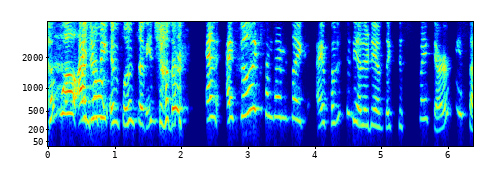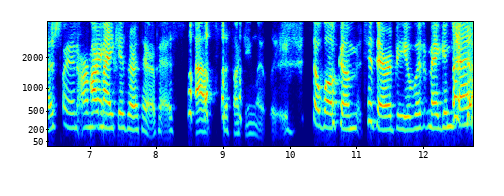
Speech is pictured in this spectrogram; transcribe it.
Well, I under the influence of each other. and I feel like sometimes, like I posted the other day, I was like, "This is my therapy session." Our, Our mic. Mike is our therapist. Absolutely. So, welcome to therapy with Megan Jen.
